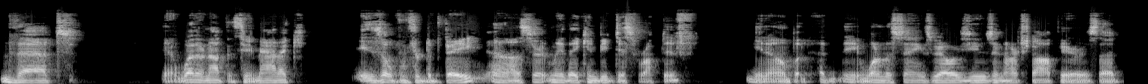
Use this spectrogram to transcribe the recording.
that you know, whether or not the thematic is open for debate. Uh, certainly they can be disruptive you know, but uh, one of the sayings we always use in our shop here is that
